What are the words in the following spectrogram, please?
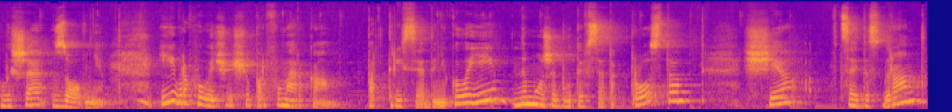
лише зовні. І враховуючи, що парфумерка Патрісія де Ніколаї не може бути все так просто. Ще в цей дезодорант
